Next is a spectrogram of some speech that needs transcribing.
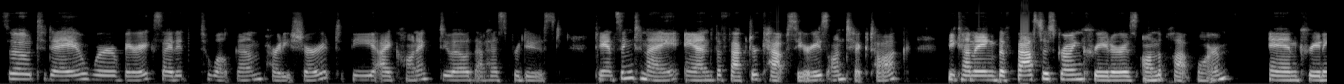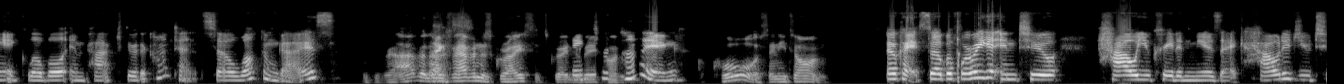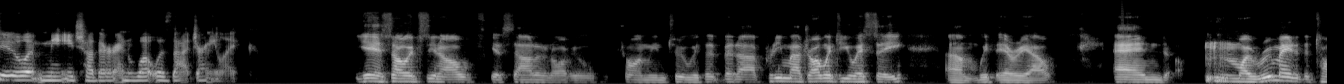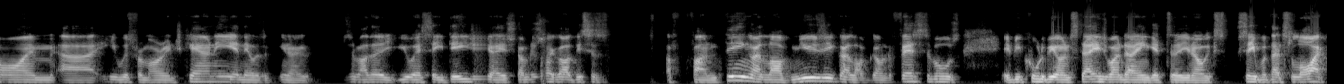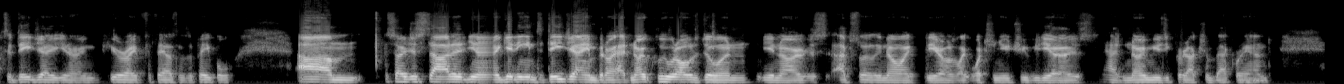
So today we're very excited to welcome Party Shirt, the iconic duo that has produced Dancing Tonight and the Fact or Cap series on TikTok, becoming the fastest growing creators on the platform and creating a global impact through their content. So welcome guys. Thank you for having Thanks us. for having us, Grace. It's great Thanks to be for on. coming. Of course, anytime. Okay, so before we get into how you created music, how did you two meet each other and what was that journey like? Yeah, so it's you know I'll get started and I will chime in too with it. But uh, pretty much, I went to USC um, with Ariel, and my roommate at the time, uh, he was from Orange County, and there was you know some other USC DJs. So I'm just like, oh, this is a fun thing. I love music. I love going to festivals. It'd be cool to be on stage one day and get to you know ex- see what that's like to DJ, you know, and curate for thousands of people. Um, so I just started, you know, getting into DJing, but I had no clue what I was doing. You know, just absolutely no idea. I was like watching YouTube videos, had no music production background,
